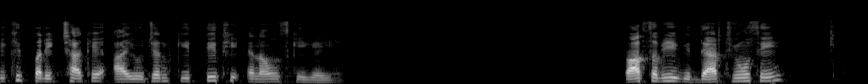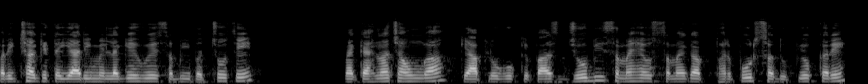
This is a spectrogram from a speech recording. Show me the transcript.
लिखित परीक्षा के आयोजन की तिथि अनाउंस की गई है। तो आप सभी विद्यार्थियों से, परीक्षा की तैयारी में लगे हुए सभी बच्चों से मैं कहना चाहूँगा कि आप लोगों के पास जो भी समय है, उस समय का भरपूर सदुपयोग करें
